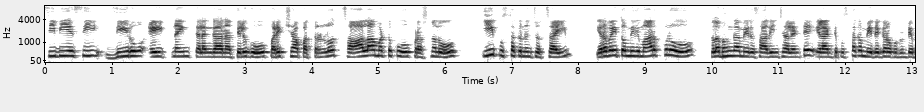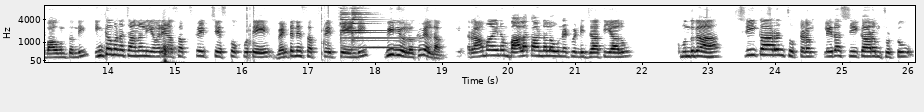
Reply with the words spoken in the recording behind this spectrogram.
CBSE zero eight nine Telangana Telugu పరీక్షా పత్రంలో చాలా మట్టుకు ప్రశ్నలు ఈ పుస్తకం నుంచి వచ్చాయి. ఇరవై తొమ్మిది మార్కులు సులభంగా మీరు సాధించాలంటే ఇలాంటి పుస్తకం మీ దగ్గర ఒకటి ఉంటే బాగుంటుంది. ఇంకా మన ఛానల్ని ఎవరైనా సబ్స్క్రైబ్ చేసుకోకపోతే వెంటనే సబ్స్క్రైబ్ చేయండి. వీడియోలోకి వెళ్దాం. రామాయణం బాలకాండలో ఉన్నటువంటి జాతీయాలు. ముందుగా శ్రీకారం చుట్టడం లేదా శ్రీకారం చుట్టూ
